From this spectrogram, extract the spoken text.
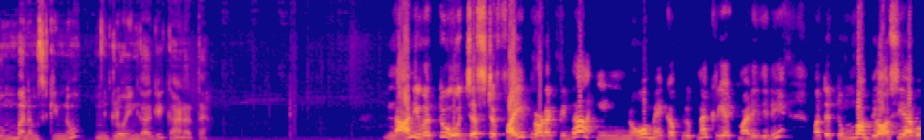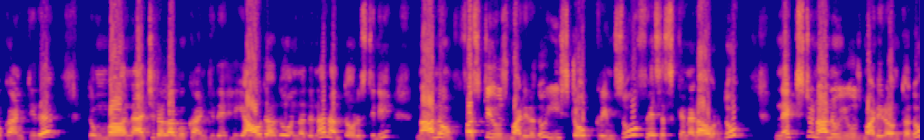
ತುಂಬ ನಮ್ಮ ಸ್ಕಿನ್ನು ಗ್ಲೋಯಿಂಗ್ ಆಗಿ ಕಾಣುತ್ತೆ. ನಾನಿವತ್ತು ಜಸ್ಟ್ ಫೈವ್ ಪ್ರಾಡಕ್ಟಿಂದ ಈ ನೋ ಮೇಕಪ್ ಲುಕ್ನ ಕ್ರಿಯೇಟ್ ಮಾಡಿದ್ದೀನಿ. ಮತ್ತೆ ತುಂಬಾ ಗ್ಲಾಸಿ ಆಗು ಕಾಣ್ತಿದೆ, ತುಂಬಾ ನ್ಯಾಚುರಲ್ ಆಗು ಕಾಣ್ತಿದೆ. ಯಾವ್ದಾವ್ದು ಅನ್ನೋದನ್ನ ನಾನು ತೋರಿಸ್ತೀನಿ. ನಾನು ಫಸ್ಟ್ ಯೂಸ್ ಮಾಡಿರೋದು ಈ ಸ್ಟೋವ್ ಕ್ರೀಮ್ಸು ಫೇಸಸ್ ಕೆನಡಾ ಅವ್ರದ್ದು ನೆಕ್ಸ್ಟ್ ನಾನು ಯೂಸ್ ಮಾಡಿರೋಂಥದ್ದು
